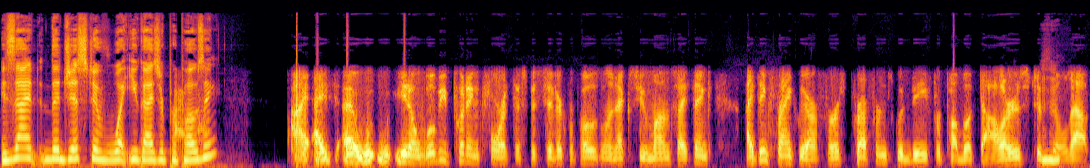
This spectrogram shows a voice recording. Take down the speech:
Is that the gist of what you guys are proposing? I, I, I you know, we'll be putting forth the specific proposal in the next few months. I think, I think, frankly, our first preference would be for public dollars to mm-hmm. build out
